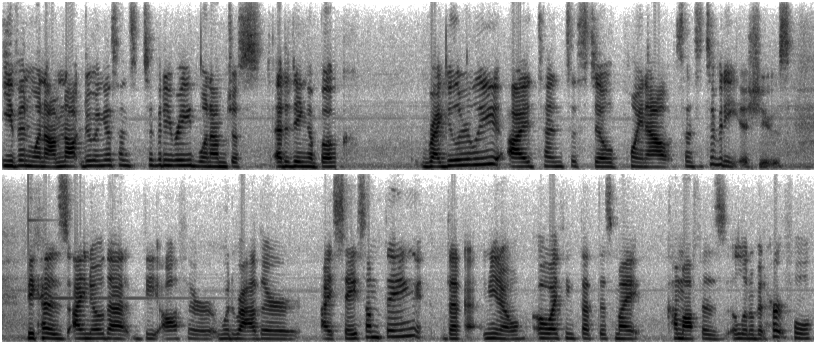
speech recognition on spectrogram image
even when I'm not doing a sensitivity read, when I'm just editing a book regularly, I tend to still point out sensitivity issues because I know that the author would rather I say something that, you know, oh, I think that this might come off as a little bit hurtful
